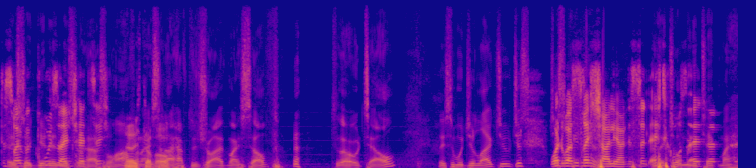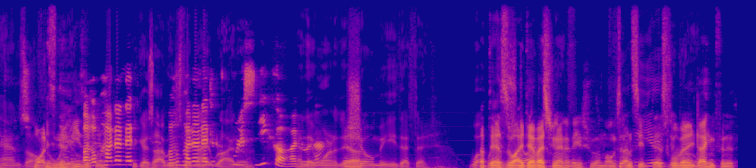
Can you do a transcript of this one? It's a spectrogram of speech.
Das They said, "Get cool in, sein, Mr. schätze ich. Hasselhoff." Ja, and I said. I have to drive myself to the hotel. Said, like just, just Boah, du hast recht, Charlie. Das sind echt Großeltern. Boah, die sind ja riesig. Warum hat er nicht, coole Sneaker an, oder? Ja. Ich glaube, der ist so alt, der weiß schon gar nicht, welche Schuhe er morgens anzieht. Der ist froh, wenn er die gleichen findet.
